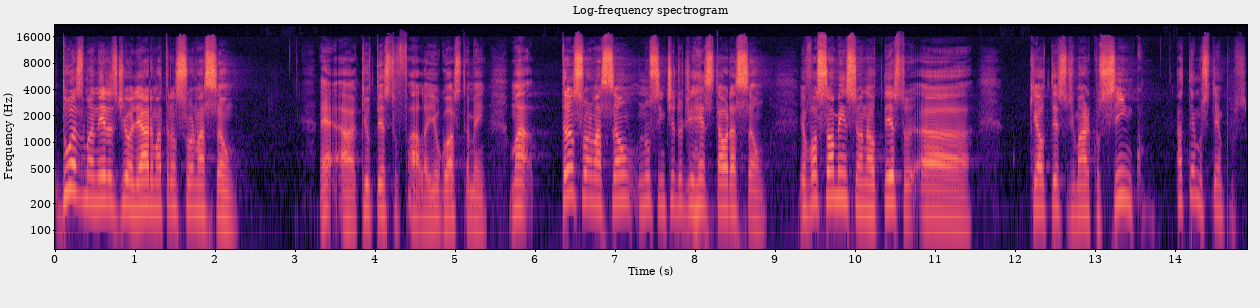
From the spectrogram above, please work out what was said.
duas maneiras de olhar uma transformação. É, aqui o texto fala, e eu gosto também. Uma transformação no sentido de restauração. Eu vou só mencionar o texto, uh, que é o texto de Marcos 5. Ah, temos tempos.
